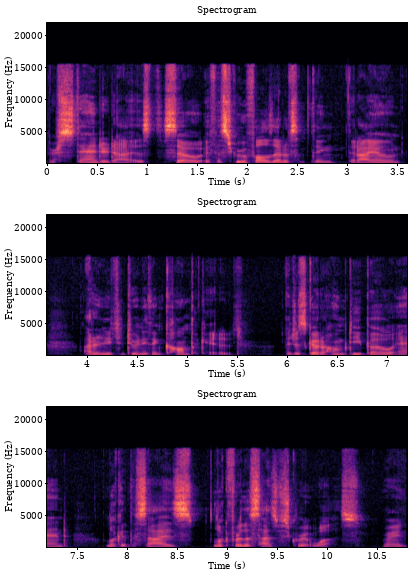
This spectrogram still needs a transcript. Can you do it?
They're standardized. So if a screw falls out of something that I own, I don't need to do anything complicated. I just go to Home Depot and look at the size, look for the size of screw it was, right?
